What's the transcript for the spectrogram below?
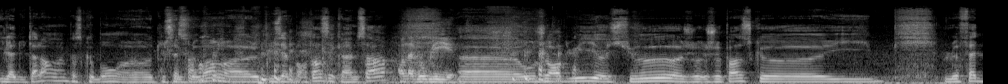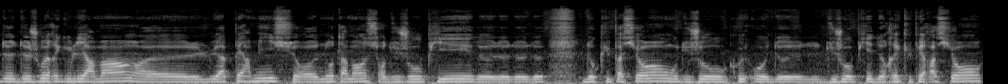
il a du talent, hein, parce que bon, euh, tout simplement, le plus important, c'est quand même ça. On avait oublié. Aujourd'hui, si tu veux, je, je pense que il, le fait de, de jouer régulièrement euh, lui a permis, sur, notamment sur du jeu au pied d'occupation de, de, ou du jeu, au, du jeu au pied de récupération,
